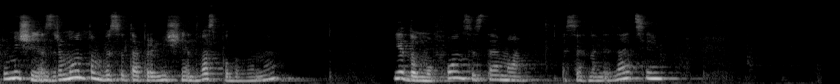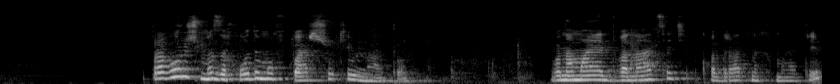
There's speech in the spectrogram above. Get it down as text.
Приміщення з ремонтом, висота приміщення 2,5. Є домофон, система сигналізації. Праворуч ми заходимо в першу кімнату. Вона має 12 квадратних метрів.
